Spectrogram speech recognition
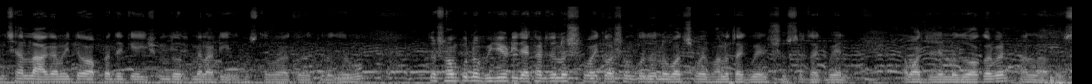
ইনশাল্লাহ আগামীতেও আপনাদেরকে এই সুন্দর মেলাটি উপস্থাপনা করে তুলে ধরব। তো সম্পূর্ণ ভিডিওটি দেখার জন্য সবাইকে অসংখ্য ধন্যবাদ। সবাই ভালো থাকবেন, সুস্থ থাকবেন। আমাদের জন্য দোয়া করবেন। আল্লাহ হাফিজ।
